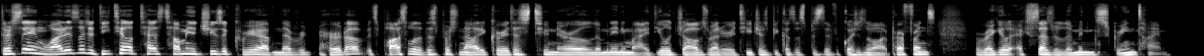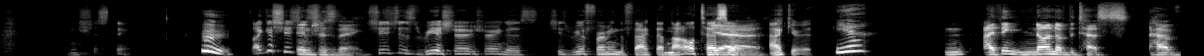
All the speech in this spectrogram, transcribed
They're saying, why does such a detailed test tell me to choose a career I've never heard of? It's possible that this personality career test is too narrow, eliminating my ideal jobs, writer, or teachers because of specific questions about my preference for regular exercise or limiting screen time. Interesting. Hmm. I guess she's just, Interesting. she's just reassuring us. She's reaffirming the fact that not all tests Yeah. are accurate. Yeah. N- I think none of the tests have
